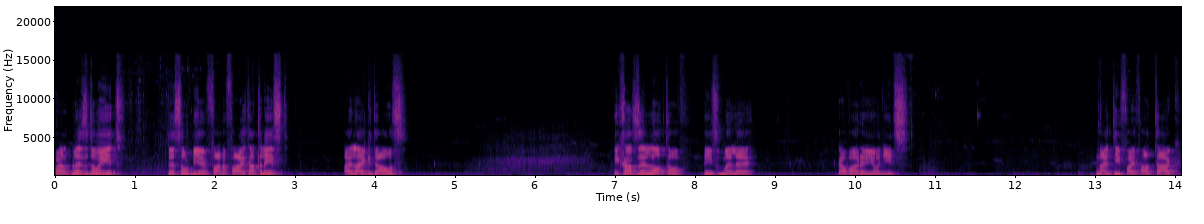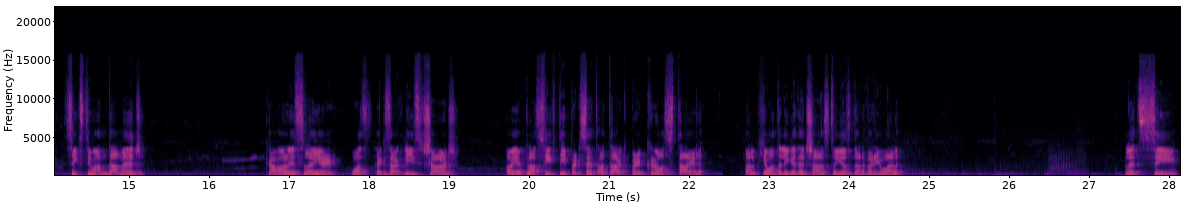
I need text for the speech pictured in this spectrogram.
Well, let's do it. This will be a fun fight at least. I like those. He has a lot of these melee cavalry units. 95 attack, 61 damage. Cavalry Slayer. What exactly is charge? Oh yeah, plus 50% attack per cross tile. Well, he won't really get a chance to use that very well. Let's see.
